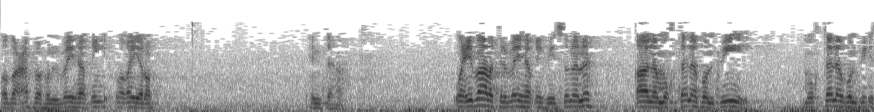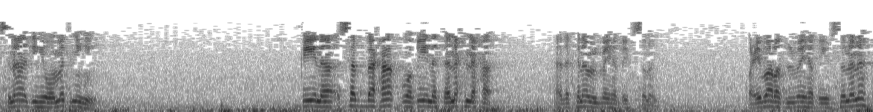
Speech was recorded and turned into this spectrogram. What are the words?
وضعفه البيهقي وغيره. انتهى. وعبارة البيهقي في سننه قال مختلف في مختلف في إسناده ومتنه. قيل سبح وقيل تنحنح. هذا كلام البيهقي في السنن. وعبارة البيهقي في سننه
